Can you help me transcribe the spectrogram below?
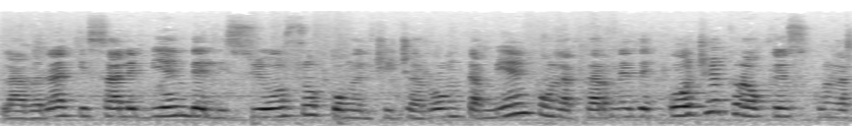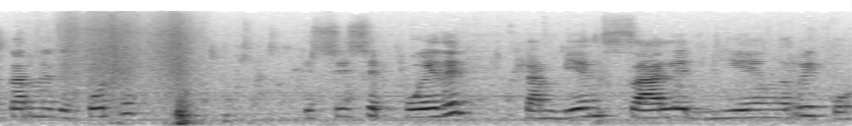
la verdad que sale bien delicioso con el chicharrón también, con la carne de coche, creo que es con la carne de coche, que sí se puede, también sale bien rico.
